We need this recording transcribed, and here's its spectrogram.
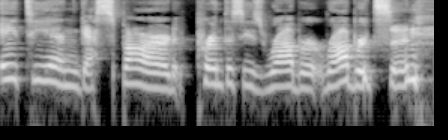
Etienne Gaspard, parentheses Robert Robertson.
